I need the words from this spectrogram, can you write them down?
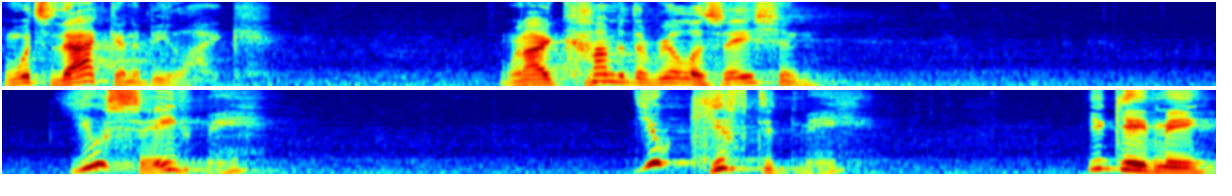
And what's that going to be like? When I come to the realization, you saved me, you gifted me, you gave me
